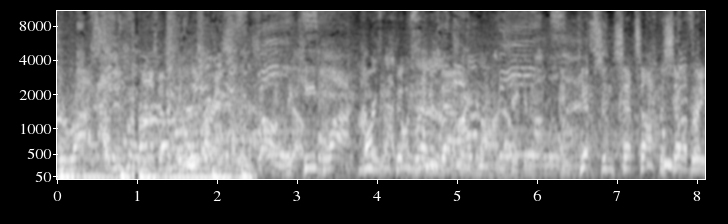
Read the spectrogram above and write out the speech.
Surratt out in front of him delivering the key block. Martin couldn't bring him down. Mic on, though. shaking my little And. Gibson sets off the celebration.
